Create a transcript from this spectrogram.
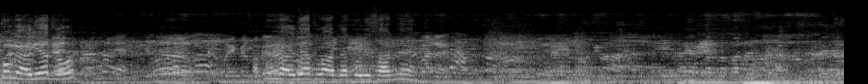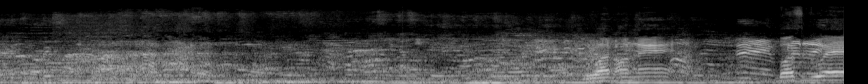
Aku nggak lihat loh. Aku nggak lihat loh ada tulisannya. Iwan One, bos gue.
